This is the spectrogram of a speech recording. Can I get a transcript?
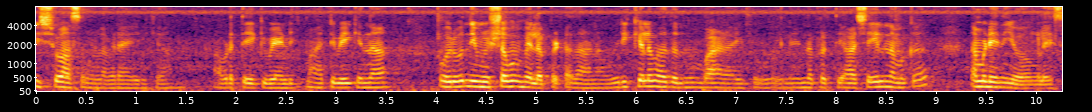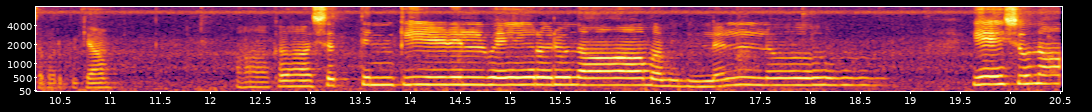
വിശ്വാസമുള്ളവരായിരിക്കാം. അവിടത്തേക്ക് വേണ്ടി മാറ്റിവെക്കുന്ന ഓരോ നിമിഷവും വിലപ്പെട്ടതാണ്. ഒരിക്കലും അതൊന്നും പാഴായി പോവുകയില്ല എന്ന പ്രത്യാശയിൽ നമുക്ക് നമ്മുടെ നിയോഗങ്ങളെ സമർപ്പിക്കാം. ആകാശത്തിൻ കീഴിൽ വേറൊരു നാമമില്ലല്ലോ. യേശുനാമമല്ലാതെ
